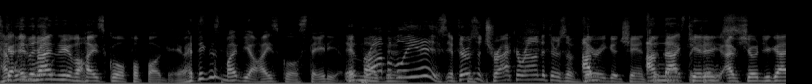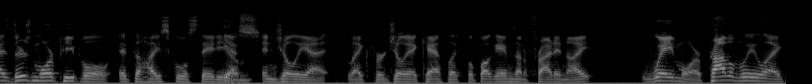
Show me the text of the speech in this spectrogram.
It's, it's Have it reminds able- me of a high school football game. I think this might be a high school stadium. It probably is. If there's a track around it, there's a I'm- very good chance. I'm that not that's the kidding. case. I've showed you guys. There's more people at the high school stadium Yes. in Joliet, like for Joliet Catholic football games on a Friday night. Way more, probably like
